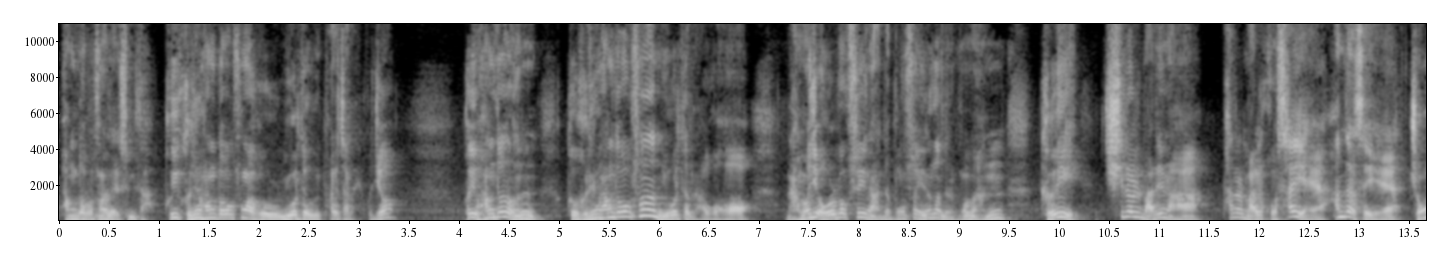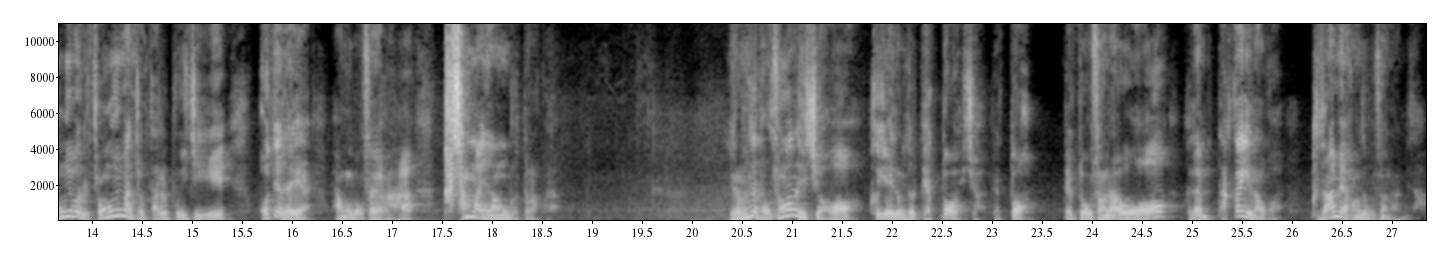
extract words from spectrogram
황도 복숭아가 있습니다. 거의 그린 황도 복숭아 그 6월달에 우리 팔았잖아요. 그죠? 거의 황도는 그 그린 황도 복숭아는 6월달에 나오고 나머지 올복숭이나 너복숭아 이런 것들은 보면 거의 7월 말이나 8월 말 그 사이에 한 달 사이에 종류별로 종류만 좀 다를 뿐이지 그때 되에 황도 복숭아가 가장 많이 나오는 것 같더라고요. 여러분들 복숭아는 있죠. 거기에 여러분들 백도 있죠. 백도. 백도 복숭아 나오고, 그 다음에 딱딱이 나오고, 그 다음에 황도 복숭아 나옵니다.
